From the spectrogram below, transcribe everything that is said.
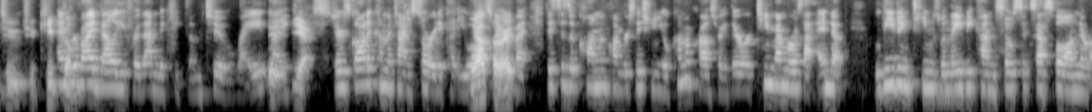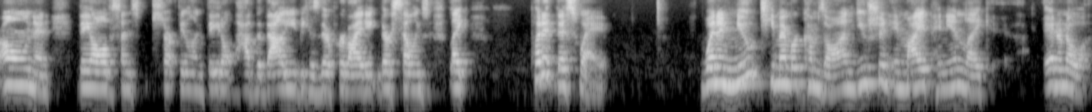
to mm-hmm. to keep and them. provide value for them to keep them too, right? Like yes, there's got to come a time. Sorry to cut you yeah, off there, right. but this is a common conversation you'll come across, right? There are team members that end up leaving teams when they become so successful on their own, and they all of a sudden start feeling like they don't have the value because they're providing, they're selling. Like, put it this way: when a new team member comes on, you should, in my opinion, like I don't know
